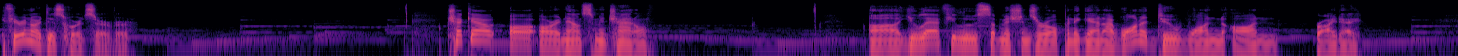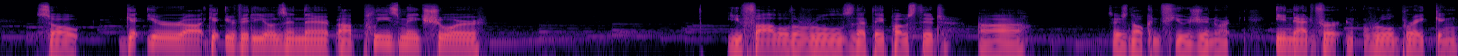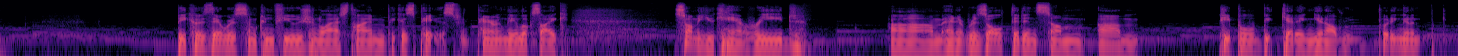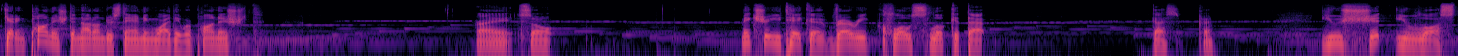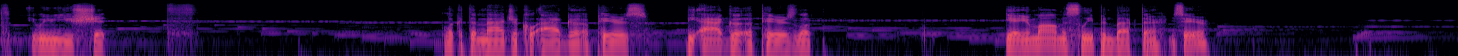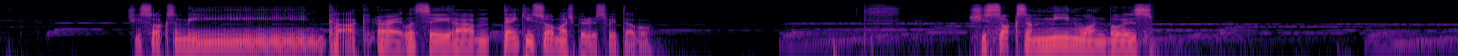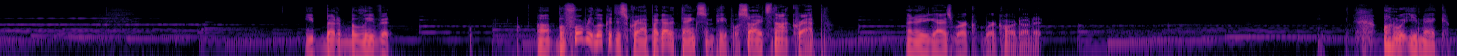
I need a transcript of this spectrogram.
if you're in our Discord server, check out our, our announcement channel. Uh, you laugh, you lose. Submissions are open again. I want to do one on Friday, so get your uh, get your videos in there. Uh, please make sure you follow the rules that they posted. Uh, there's no confusion or inadvertent rule breaking. Because there was some confusion last time, because apparently it looks like some of you can't read. Um, and it resulted in some um, people getting, you know, putting in, getting punished and not understanding why they were punished. Right? So make sure you take a very close look at that guys. Okay. You shit, you lost. You, you shit. Look at the magical Aga appears. The Aga appears, look. Yeah, your mom is sleeping back there. You see her? She sucks a mean cock. All right, let's see. Um, thank you so much, Bittersweet Devil. She sucks a mean one, boys. You better believe it. Uh, before we look at this crap, I gotta thank some people. Sorry, it's not crap. I know you guys work work hard on it. on what you make.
